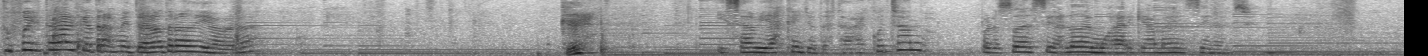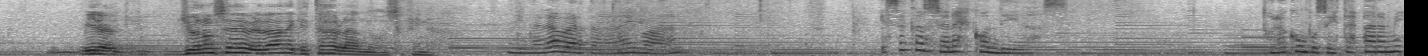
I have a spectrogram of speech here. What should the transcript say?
Tú fuiste el que transmitió el otro día, ¿verdad? ¿Qué? Y sabías que yo te estaba escuchando. Por eso decías lo de mujer que amas en silencio. Mira, yo no sé de verdad de qué estás hablando, Josefina. Dime la verdad, Iván. Esa canción Escondidas, ¿tú la compusiste para mí?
